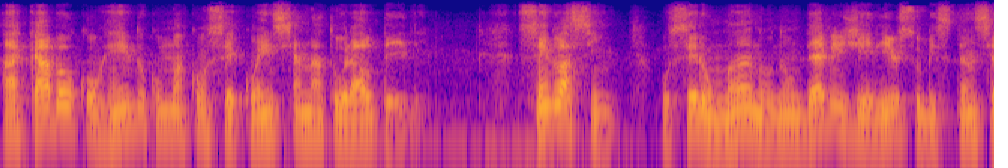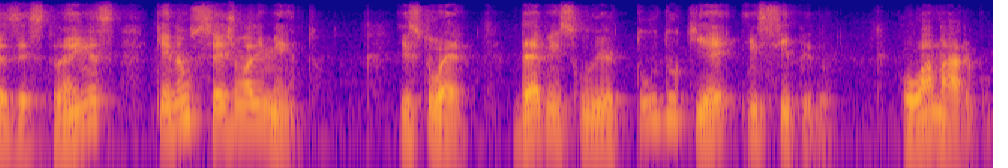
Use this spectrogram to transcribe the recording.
acaba ocorrendo como uma consequência natural dele. Sendo assim, o ser humano não deve ingerir substâncias estranhas que não sejam alimento. Isto é, deve excluir tudo que é insípido ou amargo,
